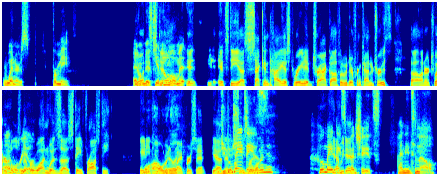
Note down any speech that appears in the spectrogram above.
winners for me. And you know in this It's given still- moment, it, it's the uh, second highest rated track off of a different kind of truth uh, on our Twitter polls. Number one was uh, Stay Frosty, eighty-two Oh, point really? five percent. Yeah, did you do made she's these? woman? Yeah? Who made Yeah, these spreadsheets? I need to know.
